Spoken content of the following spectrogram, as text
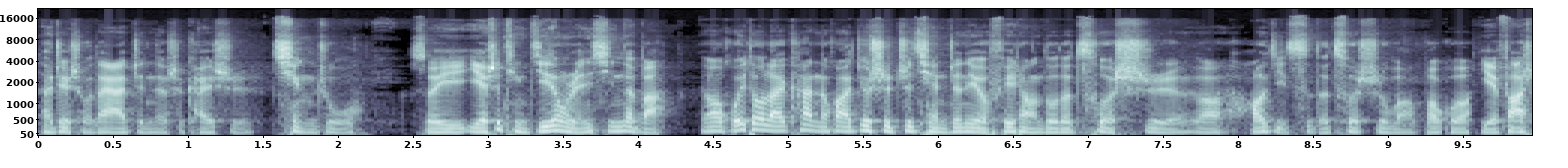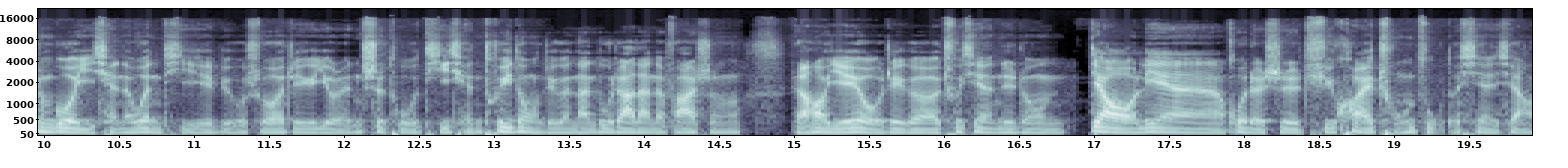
那这时候大家真的是开始庆祝，所以也是挺激动人心的吧。然后回头来看的话，就是之前真的有非常多的测试啊，好几次的测试网，包括也发生过以前的问题，比如说这个有人试图提前推动这个难度炸弹的发生，然后也有这个出现这种掉链或者是区块重组的现象，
